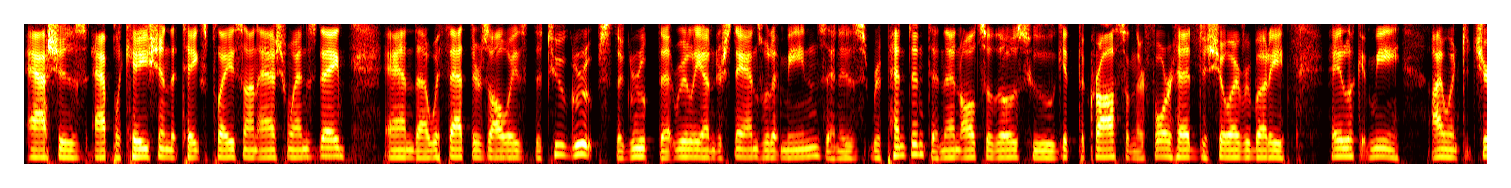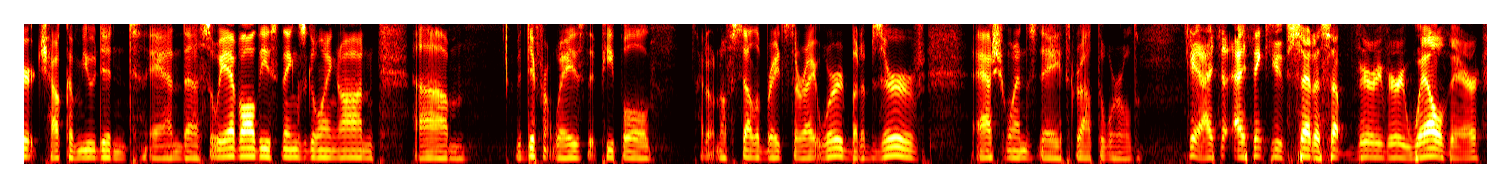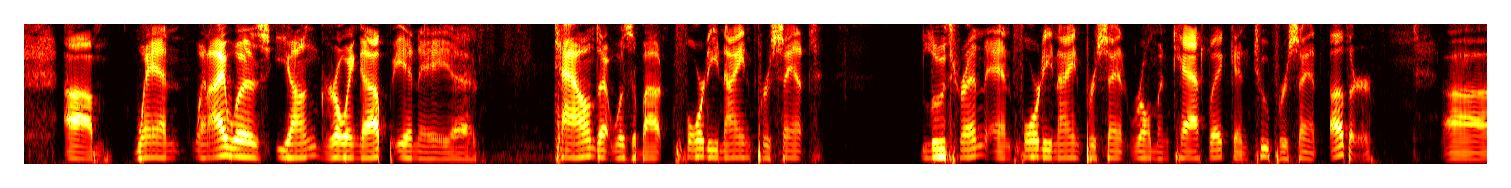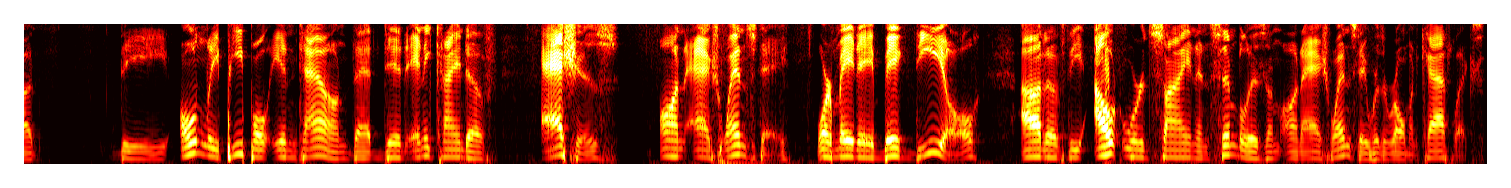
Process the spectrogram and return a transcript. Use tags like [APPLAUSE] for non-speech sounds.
Ashes application that takes place on Ash Wednesday. And uh, with that, there's always the two groups the group that really understands what it means and is repentant, and then also those who get the cross on their forehead to show everybody, hey, look at me. I went to church. How come you didn't? And uh, so we have all these things going on, um, the different ways that people. I don't know if celebrates the right word, but observe Ash Wednesday throughout the world. Yeah, I, th- I think you've set us up very, very well there. Um, when when I was young, growing up in a uh, town that was about forty nine percent Lutheran and forty nine percent Roman Catholic and two percent other, uh, the only people in town that did any kind of ashes on Ash Wednesday or made a big deal out of the outward sign and symbolism on Ash Wednesday were the Roman Catholics.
